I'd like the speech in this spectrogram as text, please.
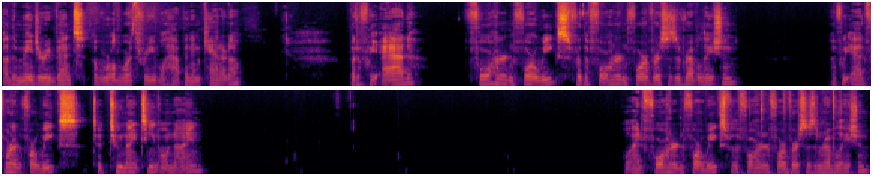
uh, the major event of World War III will happen in Canada. But if we add 404 weeks for the 404 verses of Revelation, if we add 404 weeks to 21909, we'll add 404 weeks for the 404 verses in Revelation.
